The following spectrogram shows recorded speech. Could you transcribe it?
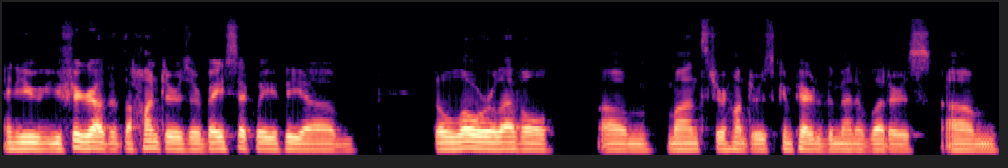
and you you figure out that the hunters are basically the um, the lower level um, monster hunters compared to the men of letters. Um,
